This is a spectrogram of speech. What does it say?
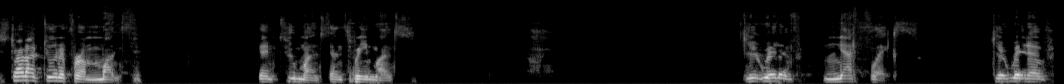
Start out doing it for a month, then two months, then three months. Get rid of Netflix. Get rid of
